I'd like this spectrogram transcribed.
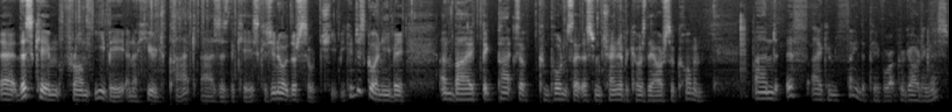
Uh, this came from eBay in a huge pack, as is the case, because you know they're so cheap. You can just go on eBay and buy big packs of components like this from China because they are so common. And if I can find the paperwork regarding this,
